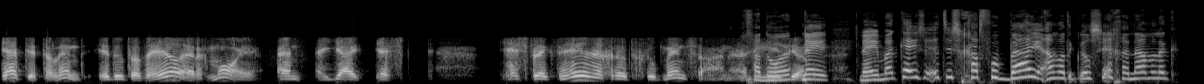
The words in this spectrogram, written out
Jij hebt dit talent. Je doet dat heel erg mooi. En jij, jij, sp- jij spreekt een hele grote groep mensen aan. Ga door. Nee, nee, maar Kees, het is, gaat voorbij aan wat ik wil zeggen. Namelijk,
